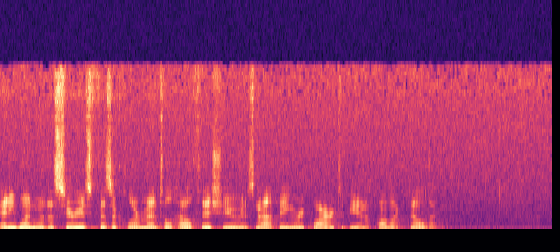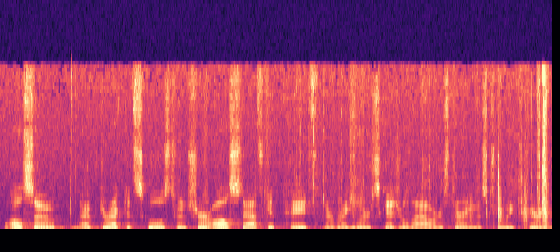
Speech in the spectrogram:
anyone with a serious physical or mental health issue is not being required to be in a public building. Also, I've directed schools to ensure all staff get paid for their regular scheduled hours during this two-week period.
